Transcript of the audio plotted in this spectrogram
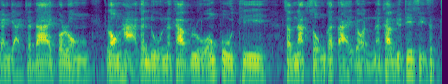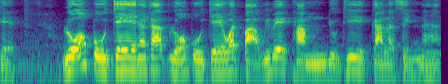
ยังอยากจะได้ก็ลองลองหากันดูนะครับ หลวงปู่ทีสำนักสงฆ์กระต่ายดอนนะครับ อยู่ที่ศรีสะเกดหลวงปู่เจนะครับ หลวงปู่เจวัดป่าวิเวกธรรมอยู่ที่กาลสินนะฮะ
